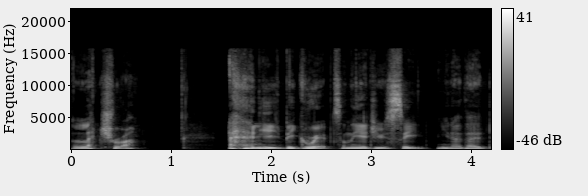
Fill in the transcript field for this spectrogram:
lecturer, and you'd be gripped on the edge of your seat. You know, they'd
